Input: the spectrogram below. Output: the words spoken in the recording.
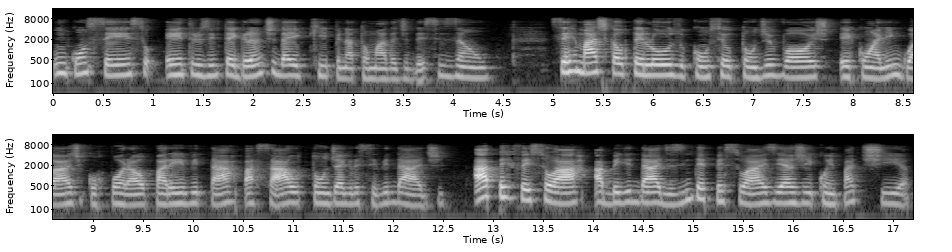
um consenso entre os integrantes da equipe na tomada de decisão, ser mais cauteloso com o seu tom de voz e com a linguagem corporal para evitar passar o tom de agressividade, aperfeiçoar habilidades interpessoais e agir com empatia,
